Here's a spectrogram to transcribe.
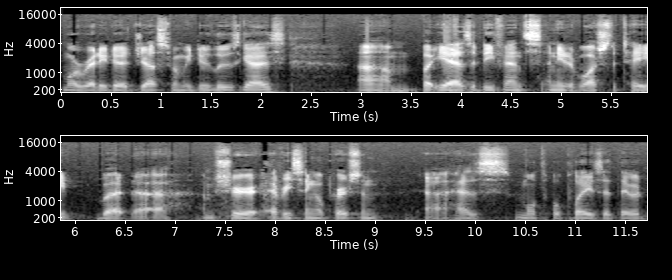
more ready to adjust when we do lose guys. Um, but yeah, as a defense, I need to watch the tape. But uh, I'm sure every single person uh, has multiple plays that they would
